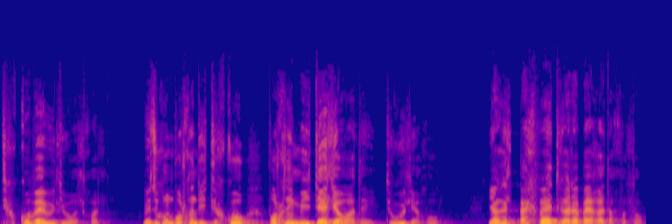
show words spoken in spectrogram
Итгэхгүй байвал юу болох вэ? Би зөвхөн бурханд итгэхгүй бурхныг мэдээл яваад бай. Тэгвэл яг уу Яг л бах байдгаараа байгаад авах болов.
